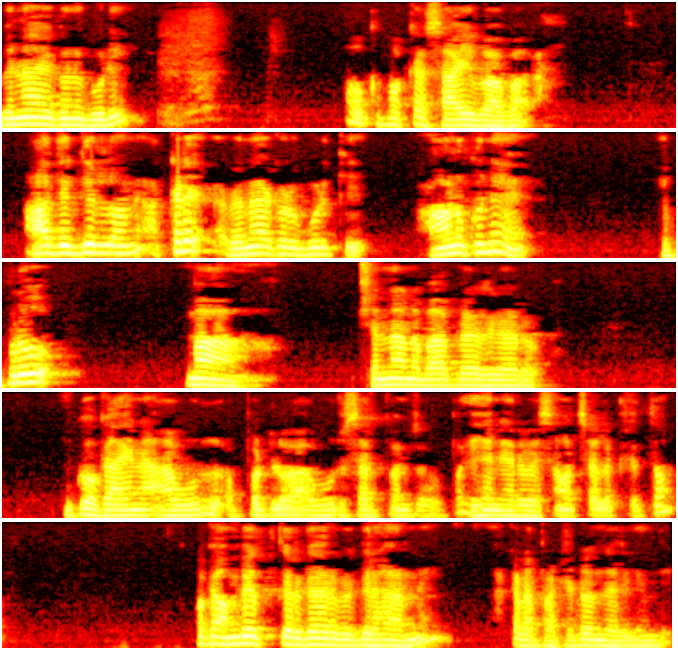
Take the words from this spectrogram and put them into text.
వినాయకుని గుడి ఒక పక్క సాయిబాబా. ఆ దగ్గరలోనే అక్కడే వినాయకుడి గుడికి ఆనుకునే ఎప్పుడో మా చిన్నాన్న బాపిరాజు గారు ఇంకొక ఆయన ఆ ఊరు అప్పట్లో ఆ ఊరు సర్పంచ్ పదిహేను ఇరవై సంవత్సరాల క్రితం ఒక అంబేద్కర్ గారి విగ్రహాన్ని అక్కడ పెట్టడం జరిగింది.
